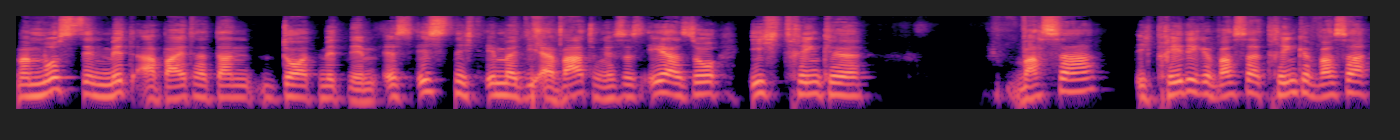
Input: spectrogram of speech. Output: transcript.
Man muss den Mitarbeiter dann dort mitnehmen. Es ist nicht immer die Erwartung. Es ist eher so, ich trinke Wasser, ich predige Wasser, trinke Wasser,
